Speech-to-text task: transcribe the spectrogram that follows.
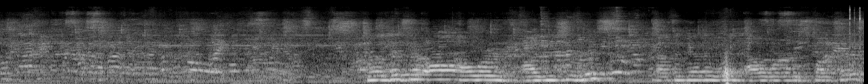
So these are all our uh, YouTubers uh, together with our sponsors.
